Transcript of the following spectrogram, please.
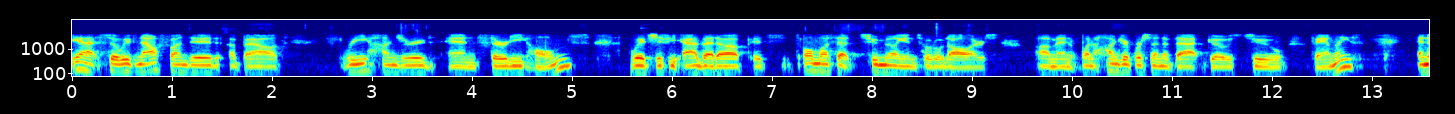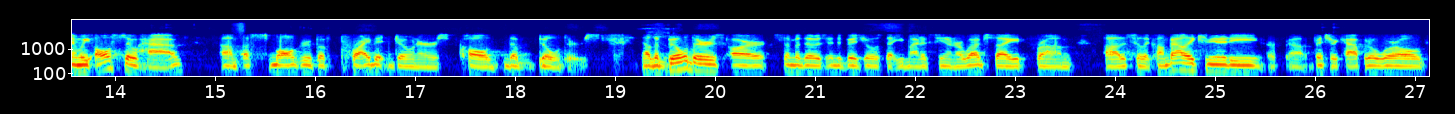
Yeah, so we've now funded about 330 homes which if you add that up, it's, it's almost at two million total dollars. Um, and 100% of that goes to families. And then we also have um, a small group of private donors called the builders. Now, the builders are some of those individuals that you might have seen on our website from uh, the Silicon Valley community, or, uh, venture capital world,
